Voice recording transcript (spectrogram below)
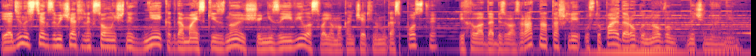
и один из тех замечательных солнечных дней, когда майский зной еще не заявил о своем окончательном господстве, и холода безвозвратно отошли, уступая дорогу новым начинаниям.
